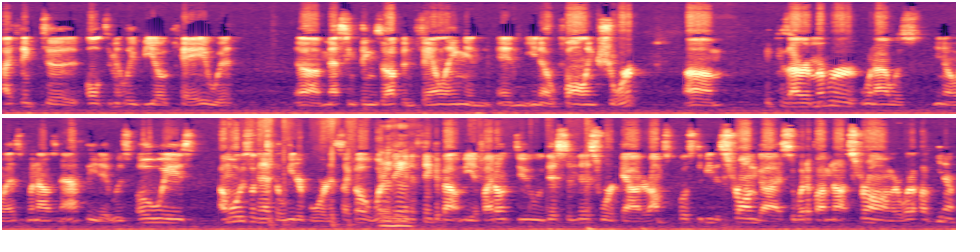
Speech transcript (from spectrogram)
I think to ultimately be okay with uh, messing things up and failing and and you know falling short. Um, because I remember when I was you know as when I was an athlete, it was always I'm always looking at the leaderboard. It's like, oh, what are they Mhm. going to think about me if I don't do this and this workout? Or I'm supposed to be the strong guy, so what if I'm not strong? Or what if I'm, you know,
